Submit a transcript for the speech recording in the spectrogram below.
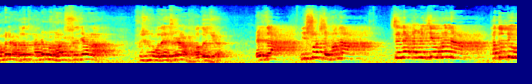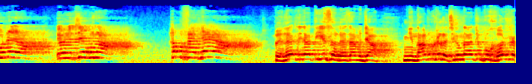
我们俩都谈这么长时间了，不行，我再追上桃子去。儿子，你说什么呢？现在还没结婚呢，他都对我这样，要是结婚了，还不翻天呀？本来人家第一次来咱们家，你拿出这个清单就不合适。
